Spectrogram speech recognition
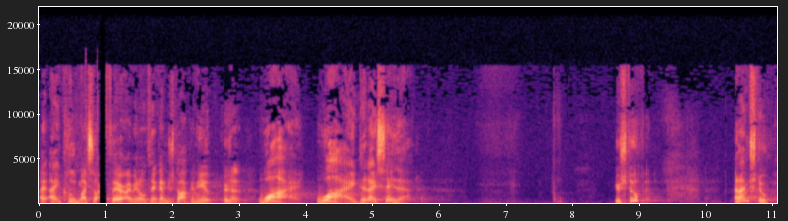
I, I, include myself there. I mean, don't think I'm just talking to you. Here's another. Why? Why did I say that? You're stupid. And I'm stupid.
